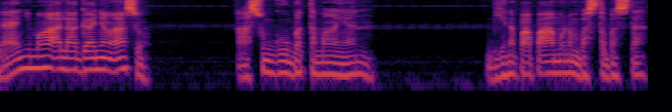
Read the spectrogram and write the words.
Gaya yung mga alaga niyang aso. Asong gubat na mga yan. Hindi yan napapaamo ng basta-basta.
